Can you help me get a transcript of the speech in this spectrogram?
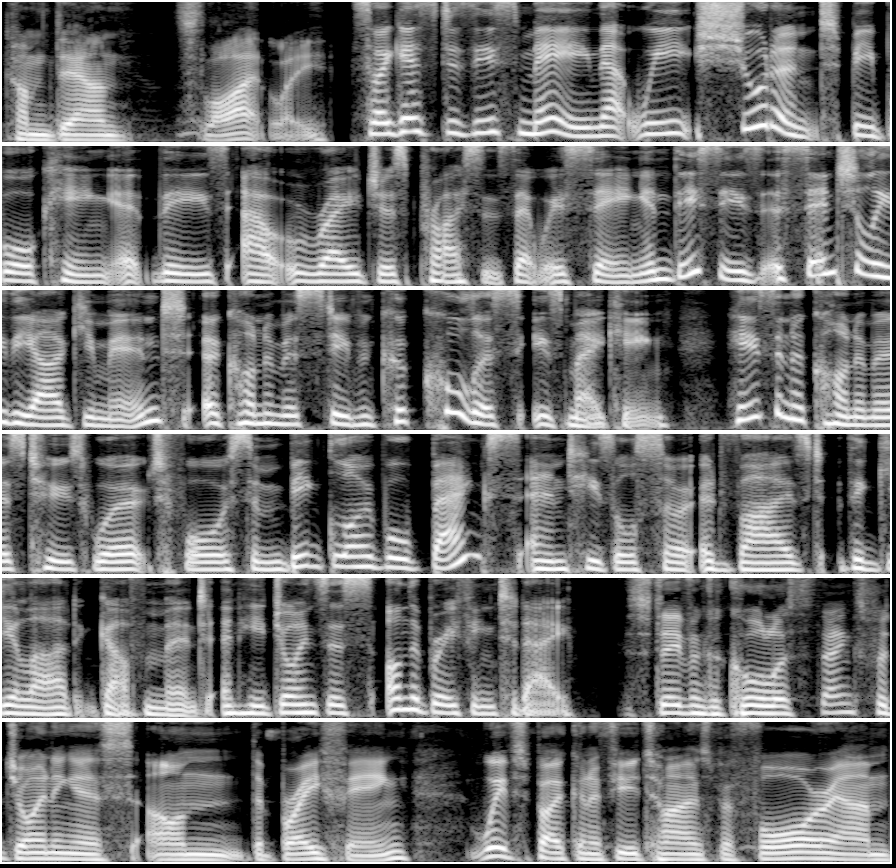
come down slightly. So I guess does this mean that we shouldn't be balking at these outrageous prices that we're seeing? And this is essentially the argument economist Stephen Koukoulas is making. He's an economist who's worked for some big global banks and he's also advised the Gillard government and he joins us on the briefing today. Stephen Koukoulas, thanks for joining us on the briefing. We've spoken a few times before. Um,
